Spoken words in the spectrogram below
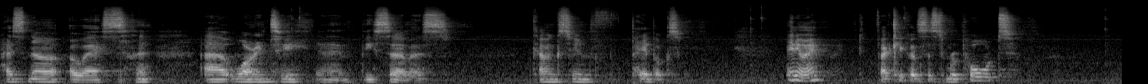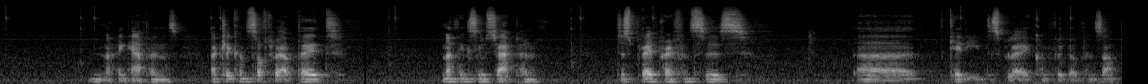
has no OS. uh, warranty and the service. Coming soon, paybooks. Anyway, if I click on system report, nothing happens. I click on software update, nothing seems to happen. Display preferences, uh, KDE display config opens up.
